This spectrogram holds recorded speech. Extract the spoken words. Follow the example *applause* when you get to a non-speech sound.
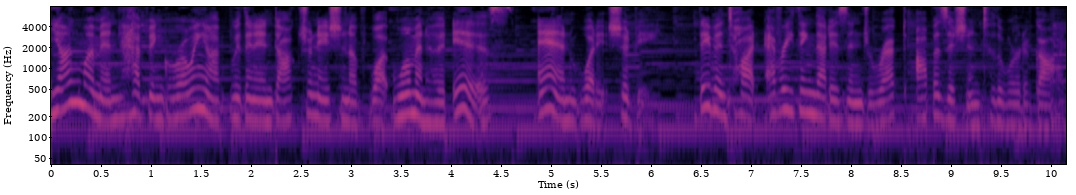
Young women have been growing up with an indoctrination of what womanhood is and what it should be. They've been taught everything that is in direct opposition to the Word of God.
